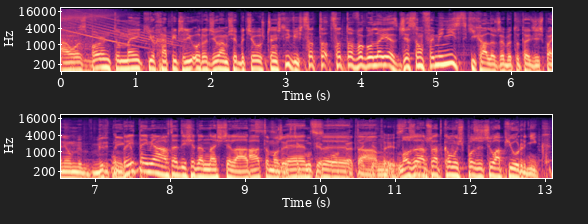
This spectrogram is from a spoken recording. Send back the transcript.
I was born to make you happy, czyli urodziłam się, by cię uszczęśliwić. Co to, co to w ogóle jest? Gdzie są feministki, halo, żeby tutaj gdzieś panią Britney... Britney miała wtedy 17 lat. A, to może jeszcze więc, głupie y, takie tam, to jest. Może na przykład komuś pożyczyła piórnik.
